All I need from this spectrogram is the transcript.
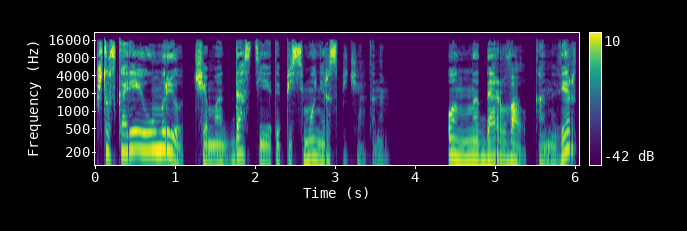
что скорее умрет, чем отдаст ей это письмо нераспечатанным. Он надорвал конверт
